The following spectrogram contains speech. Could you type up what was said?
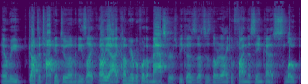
and we got to talking to him and he's like oh yeah i come here before the masters because this is the i can find the same kind of slope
